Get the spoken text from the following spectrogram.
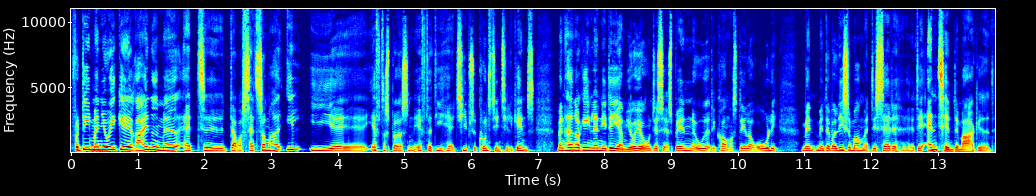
Fordi man jo ikke øh, regnede med, at øh, der var sat så meget ild i øh, efterspørgselen efter de her chips og kunstig intelligens. Man havde nok en eller anden idé om, jo jo, det ser spændende ud, at det kommer stille og roligt. Men, men det var ligesom om, at det satte det antændte markedet,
